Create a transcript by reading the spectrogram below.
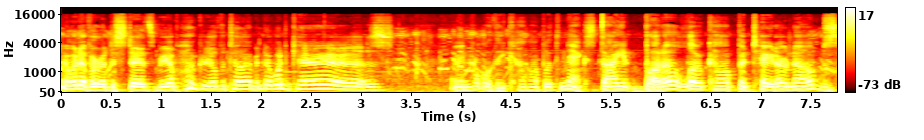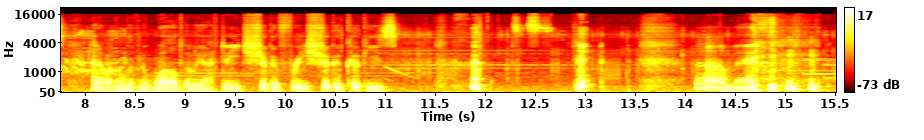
No one ever understands me. I'm hungry all the time and no one cares. I mean, what will they come up with next? Diet butter? Low-carb potato nubs? I don't want to live in a world where we have to eat sugar-free sugar cookies. oh, man.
